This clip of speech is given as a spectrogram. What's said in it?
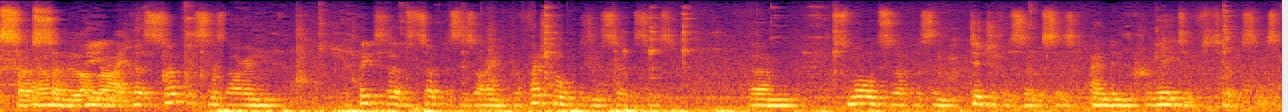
So, Um, so the, right. the surpluses are in, the big sur- surpluses are in professional business services, um, small surplus in digital services, and in creative services.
